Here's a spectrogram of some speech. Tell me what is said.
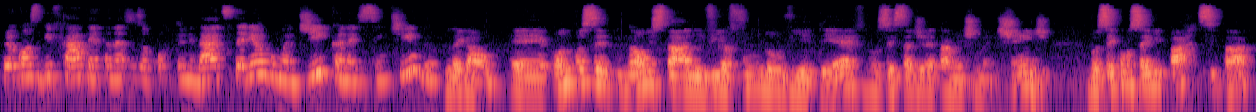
para eu conseguir ficar atenta nessas oportunidades? Teria alguma dica nesse sentido? Legal. É, quando você não está ali via fundo ou via ETF, você está diretamente no exchange, você consegue participar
